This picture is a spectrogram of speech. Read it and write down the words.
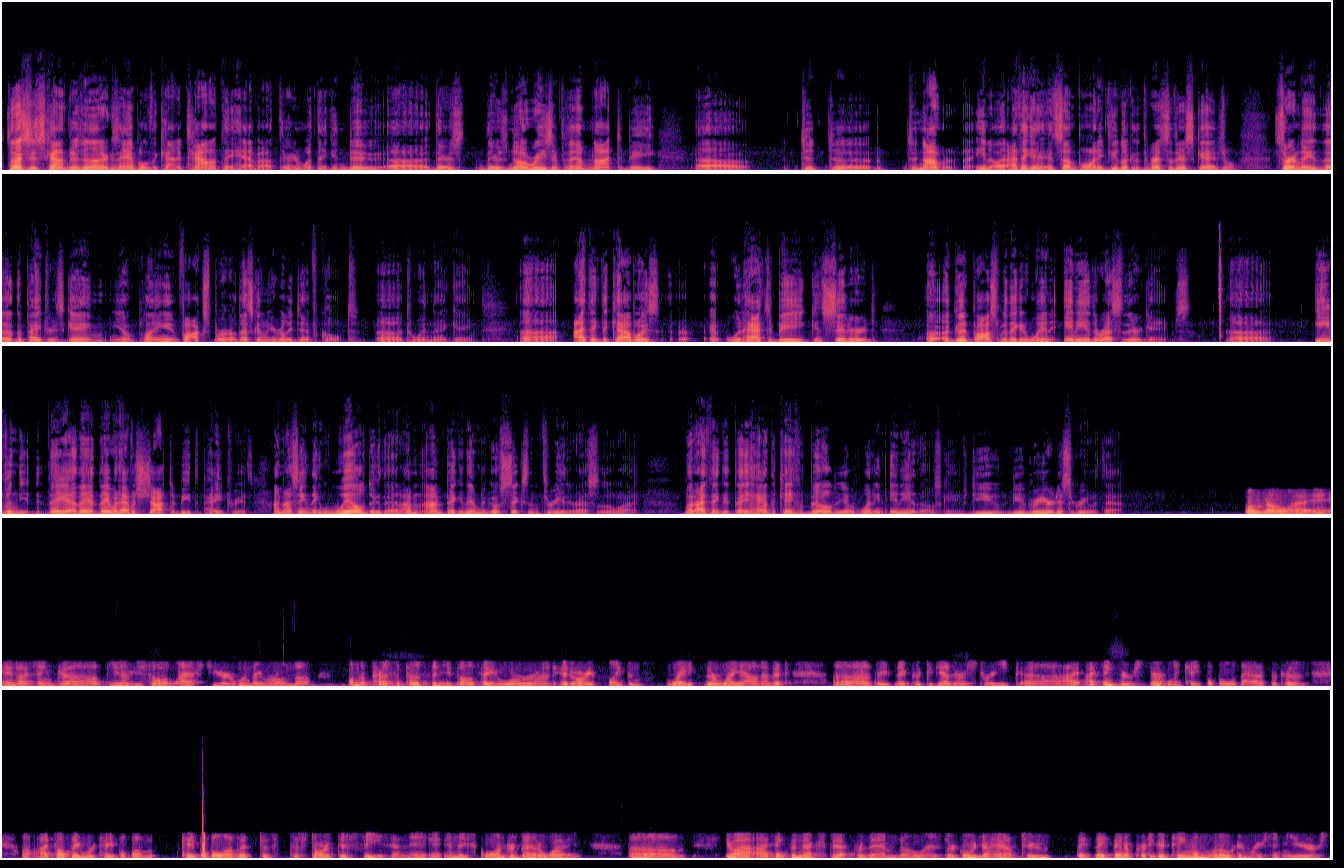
So that's just kind of just another example of the kind of talent they have out there and what they can do. Uh, there's there's no reason for them not to be uh, to to to not you know I think at, some point if you look at the rest of their schedule, certainly the the Patriots game you know playing in Foxborough that's going to be really difficult uh, to win that game. Uh, I think the Cowboys uh, would have to be considered a, a good possibility they could win any of the rest of their games. Even they, they they would have a shot to beat the Patriots. I'm not saying they will do that. I'm I'm picking them to go six and three the rest of the way. But I think that they have the capability of winning any of those games. Do you do you agree or disagree with that? Oh no, I, and I think uh, you know you saw it last year when they were on the on the precipice, and you thought they were uh, had already played them way their way out of it. Uh, they they put together a streak. Uh, I, I think they're certainly capable of that because uh, I thought they were capable capable of it to to start this season, and, and they squandered that away. Um, you know, I, I think the next step for them though is they're going to have to. They, they've been a pretty good team on the road in recent years.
